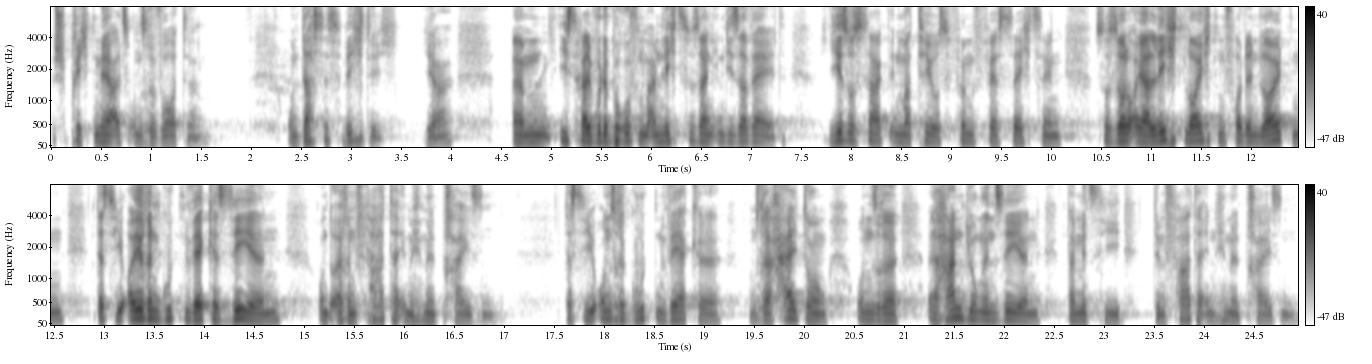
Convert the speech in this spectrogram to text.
spricht mehr als unsere Worte. Und das ist wichtig. Ja? Ähm, Israel wurde berufen, um ein Licht zu sein in dieser Welt. Jesus sagt in Matthäus 5, Vers 16, so soll euer Licht leuchten vor den Leuten, dass sie euren guten Werke sehen und euren Vater im Himmel preisen. Dass sie unsere guten Werke, unsere Haltung, unsere äh, Handlungen sehen, damit sie dem Vater im Himmel preisen.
